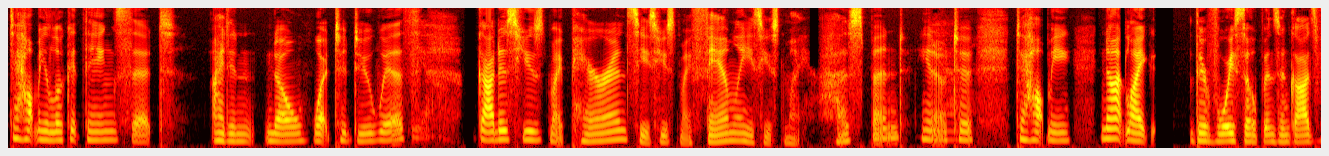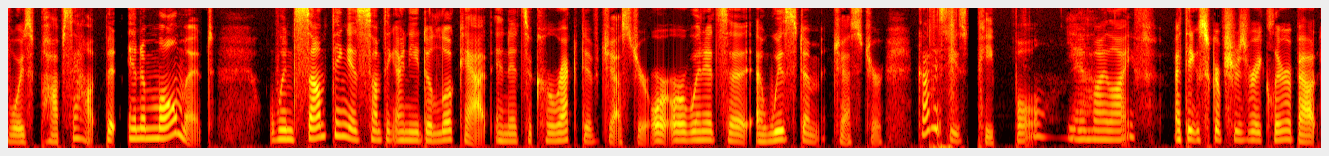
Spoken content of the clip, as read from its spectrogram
to help me look at things that I didn't know what to do with. God has used my parents, he's used my family, he's used my husband, you know, to to help me not like their voice opens and God's voice pops out, but in a moment when something is something I need to look at and it's a corrective gesture or, or when it's a, a wisdom gesture, God has used people Yeah. in my life. I think scripture is very clear about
